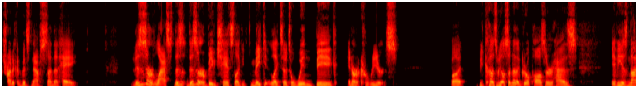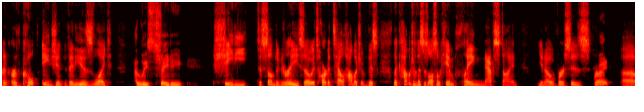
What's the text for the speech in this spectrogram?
trying to convince Knapstein that hey, this is our last this is this is our big chance to like make it like to, to win big in our careers But because we also know that Grillparzer has, if he is not an Earth Cult agent, then he is like At least shady. shady to some degree. So it's hard to tell how much of this, like how much of this is also him playing Knapstein, you know, versus Right. uh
